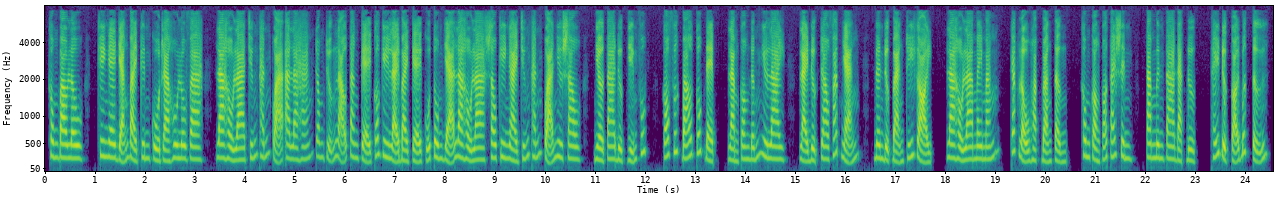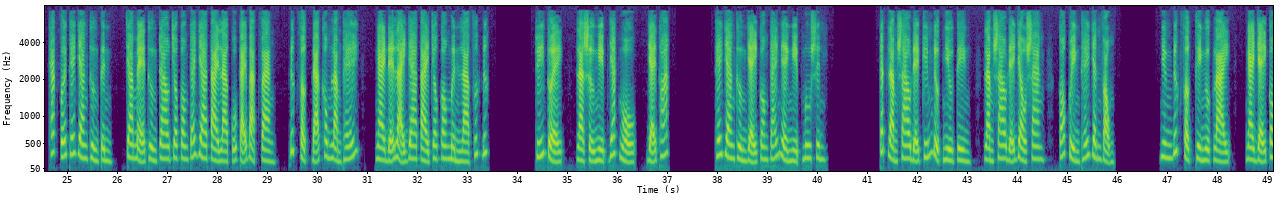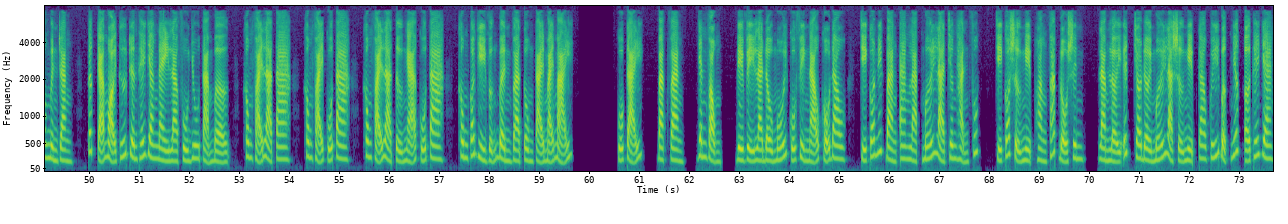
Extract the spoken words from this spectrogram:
Không bao lâu, khi nghe giảng bài kinh của Rahulova, La Hầu La chứng thánh quả A-la-hán trong trưởng lão tăng kệ có ghi lại bài kệ của tôn giả La Hầu La sau khi ngài chứng thánh quả như sau, nhờ ta được diễm phúc, có phước báo tốt đẹp, làm con đấng như lai, lại được trao pháp nhãn, nên được bạn trí gọi, La Hầu La may mắn, các lậu hoặc đoạn tận, không còn có tái sinh, tam minh ta đạt được, thấy được cõi bất tử, khác với thế gian thường tình, cha mẹ thường trao cho con cái gia tài là của cải bạc vàng, Đức Phật đã không làm thế, Ngài để lại gia tài cho con mình là phước đức. Trí tuệ, là sự nghiệp giác ngộ, giải thoát. Thế gian thường dạy con cái nghề nghiệp mưu sinh. Cách làm sao để kiếm được nhiều tiền, làm sao để giàu sang, có quyền thế danh vọng. Nhưng Đức Phật thì ngược lại, Ngài dạy con mình rằng, tất cả mọi thứ trên thế gian này là phù du tạm bợ, không phải là ta, không phải của ta, không phải là tự ngã của ta, không có gì vững bền và tồn tại mãi mãi. Của cải, bạc vàng, danh vọng, địa vị là đầu mối của phiền não khổ đau, chỉ có niết bàn an lạc mới là chân hạnh phúc, chỉ có sự nghiệp hoàng pháp độ sinh, làm lợi ích cho đời mới là sự nghiệp cao quý bậc nhất ở thế gian.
